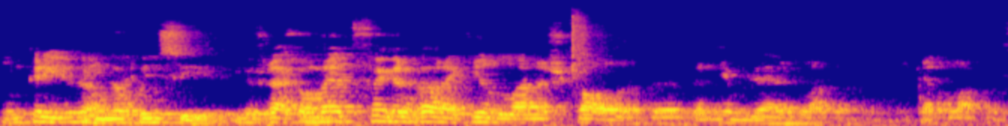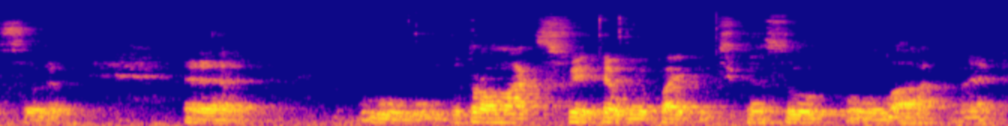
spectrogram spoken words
incrível. Ainda não conhecia. E o Jacomete foi gravar aquilo lá na escola da, da minha mulher, lá, que era lá professora. Eh, o, o Tromax foi até o meu pai que o dispensou pô lá, né?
